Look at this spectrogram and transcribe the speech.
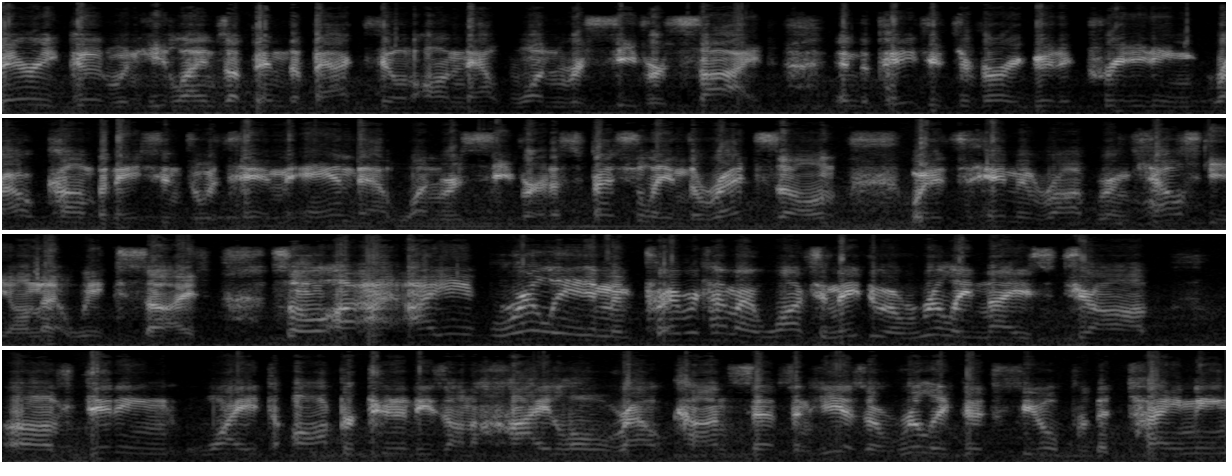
very good when he lines up in the backfield on that one receiver side. And the Patriots are very good at creating route combinations with him and that one receiver, and especially in the red zone when it's him and Rob Gronkowski on that weak side. So I, I really am. Every time I watch them, they do a really nice job of getting White opportunities on high-low route concepts, and he has a really good feel for the timing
